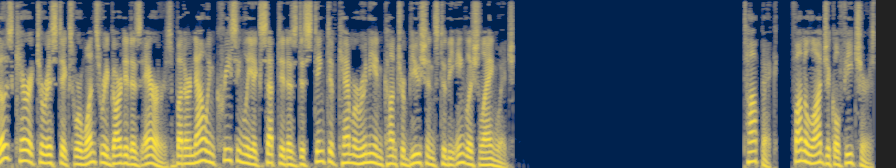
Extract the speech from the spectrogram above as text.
Those characteristics were once regarded as errors but are now increasingly accepted as distinctive Cameroonian contributions to the English language. Phonological features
